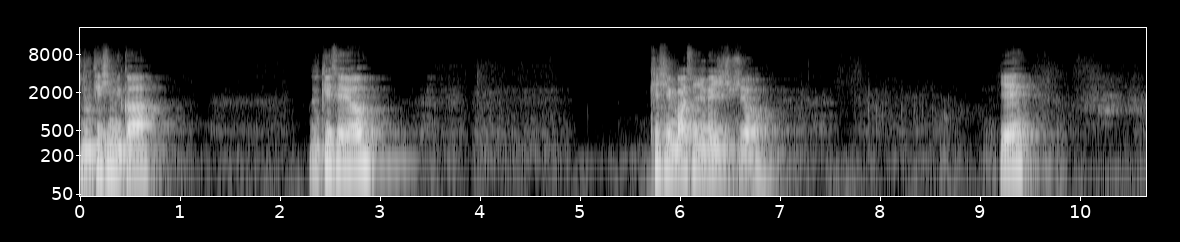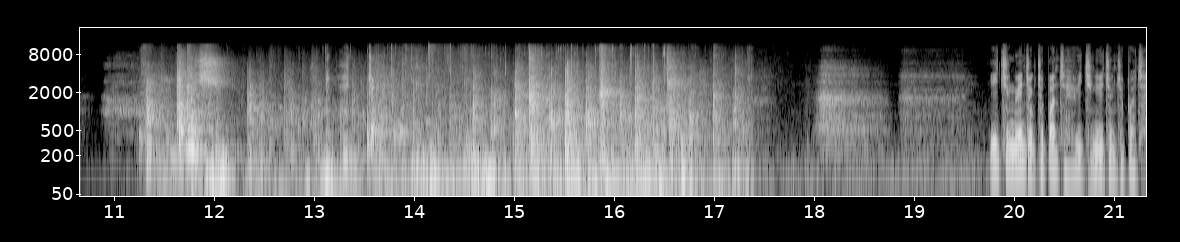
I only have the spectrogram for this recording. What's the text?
누구 계십니까? 누구 계세요? 계신 말씀 좀 해주십시오. 예? 오씨! 2층 왼쪽 첫 번째, 2층 2층 첫 번째.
